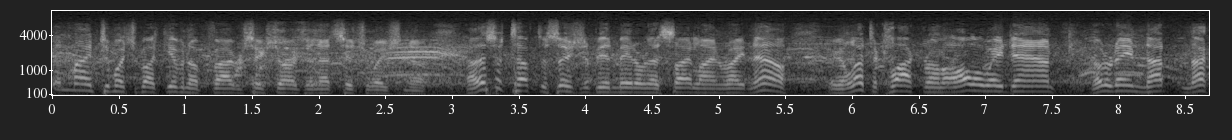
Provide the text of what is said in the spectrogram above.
Didn't mind too much about giving up five or six yards in that situation now. Now this is a tough decision being made on that sideline right now. They're going to let the clock run all the way down. Notre Dame not not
